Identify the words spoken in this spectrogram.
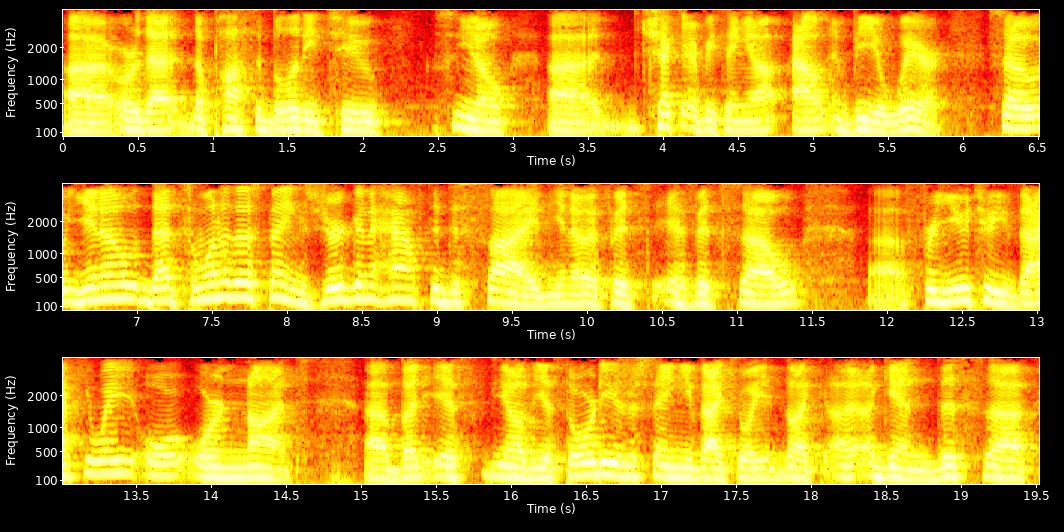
uh, or that the possibility to you know uh, check everything out, out and be aware so you know that's one of those things you're gonna have to decide you know if it's if it's uh, uh for you to evacuate or or not uh, but if you know the authorities are saying evacuate, like uh, again, this uh,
